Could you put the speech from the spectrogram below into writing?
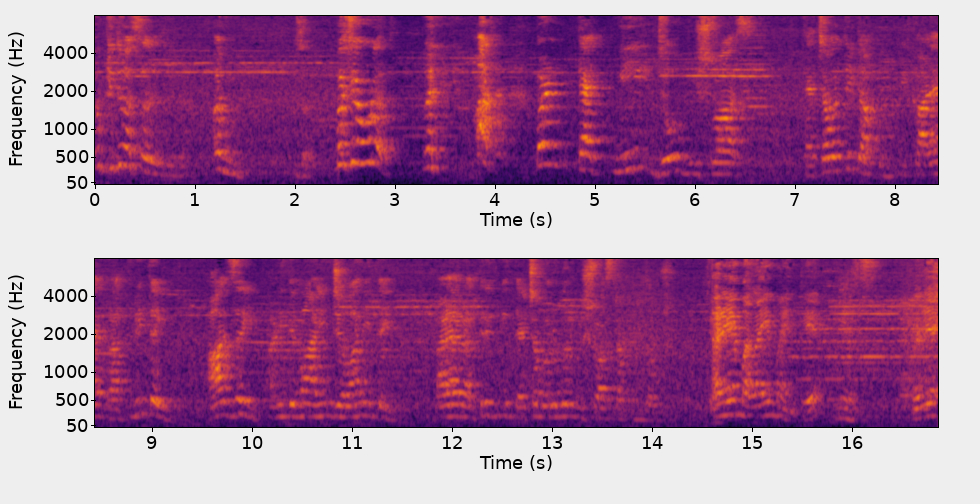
तू किती वाजता. बस एवढंच. पण त्यात मी जो विश्वास त्याच्यावरती टाकून मी काळ्या रात्रीतही आजही आणि तेव्हा आई जवानीतही काळ्या रात्रीत मी त्याच्याबरोबर विश्वास टाकून जाऊ शकतो. आणि हे मलाही माहितीये येस म्हणजे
